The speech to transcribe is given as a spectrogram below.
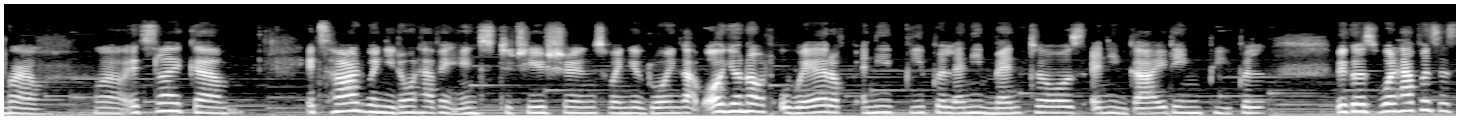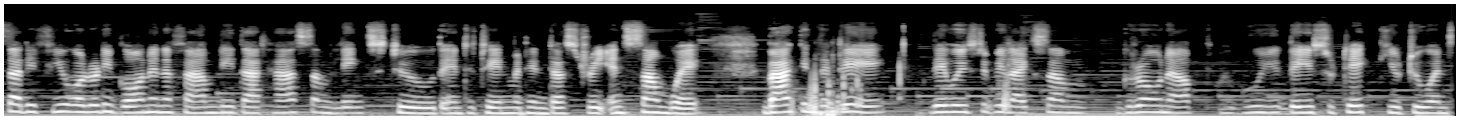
Wow. Wow. It's like um it's hard when you don't have any institutions when you're growing up or you're not aware of any people any mentors any guiding people. Because what happens is that if you're already born in a family that has some links to the entertainment industry in some way back in the day there used to be like some grown up who you, they used to take you to and,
